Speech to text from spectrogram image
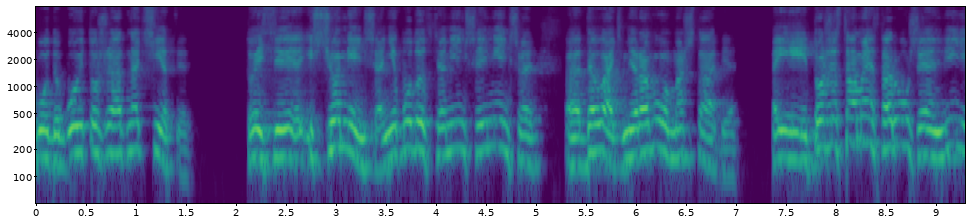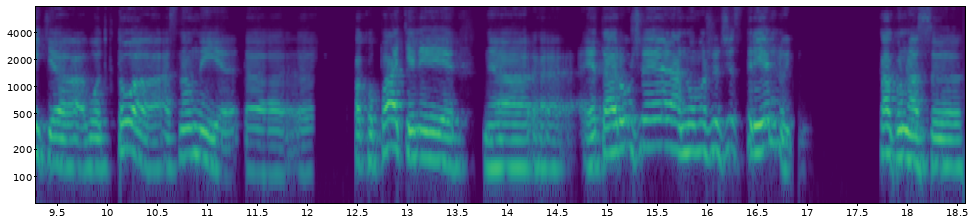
году будет уже одна четверть. То есть э, еще меньше. Они будут все меньше и меньше э, давать в мировом масштабе. И то же самое с оружием. Видите, вот кто основные покупатели. Это оружие, оно может же стрельнуть. Как у нас э,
